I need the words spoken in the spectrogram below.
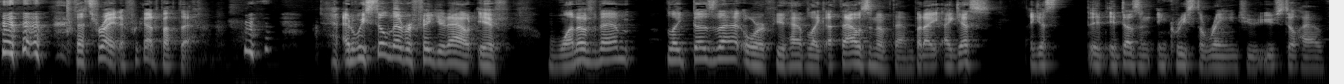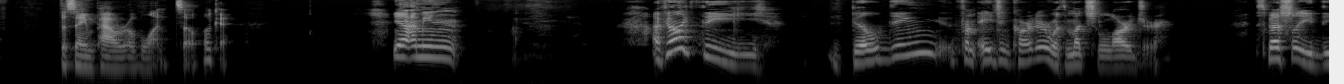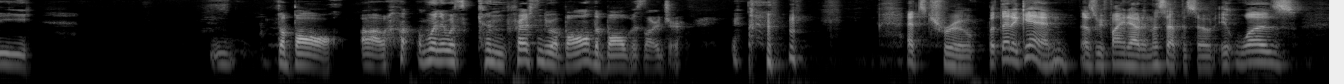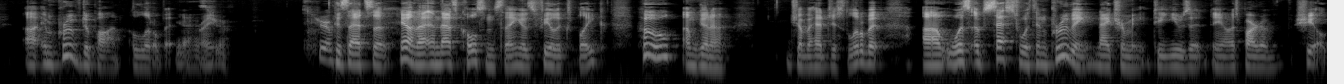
That's right. I forgot about that. and we still never figured out if one of them like does that or if you have like a thousand of them. But I, I guess I guess it, it doesn't increase the range. You you still have the same power of one. So okay. yeah, I mean, I feel like the building from Agent Carter was much larger, especially the the ball. Uh, when it was compressed into a ball, the ball was larger. That's true. But then again, as we find out in this episode, it was uh, improved upon a little bit, Yeah, right? true. It's true. because that's a yeah, that, and that's Coulson's thing is Felix Blake, who I'm gonna jump ahead just a little bit, uh, was obsessed with improving nitramine to use it, you know, as part of Shield.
